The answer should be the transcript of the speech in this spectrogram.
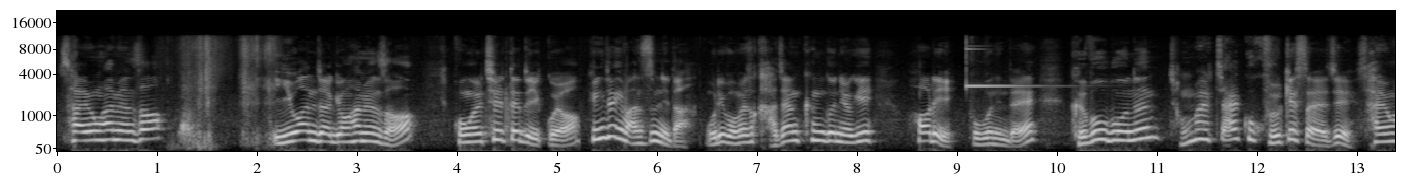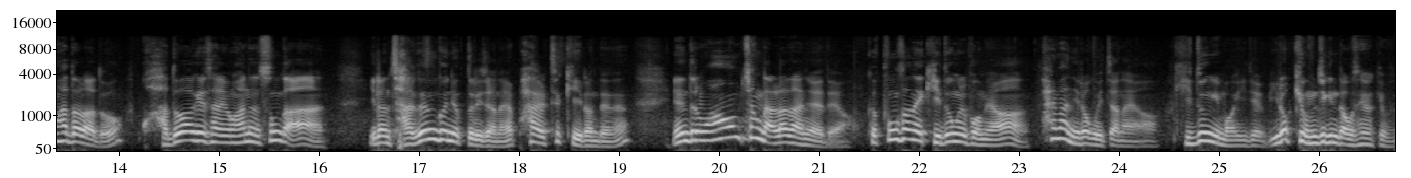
사용하면서 이완작용하면서 공을 칠 때도 있고요. 굉장히 많습니다. 우리 몸에서 가장 큰 근육이 허리 부분인데 그 부분은 정말 짧고 굵게 써야지 사용하더라도 과도하게 사용하는 순간 이런 작은 근육들이잖아요. 팔 특히 이런 데는. 얘네들은 엄청 날아다녀야 돼요. 그 풍선의 기둥을 보면 팔만 이러고 있잖아요. 기둥이 뭐 이제 이렇게 움직인다고 생각해 보면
